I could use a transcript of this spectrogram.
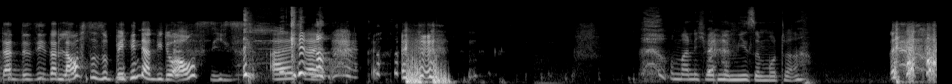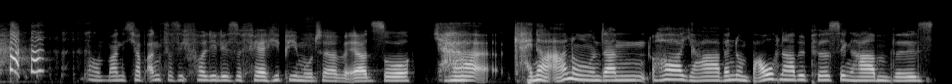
dann, dann laufst du so behindert, wie du aussiehst. Alter. Genau. oh Mann, ich werde eine miese Mutter. Oh Mann, ich habe Angst, dass ich voll die Laissez-faire-Hippie-Mutter werde. So, ja, keine Ahnung. Und dann, oh ja, wenn du ein Bauchnabelpiercing haben willst,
